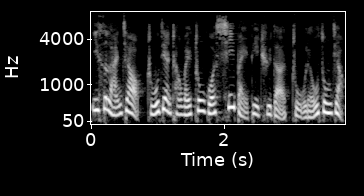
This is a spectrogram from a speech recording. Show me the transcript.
伊斯兰教逐渐成为中国西北地区的主流宗教。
